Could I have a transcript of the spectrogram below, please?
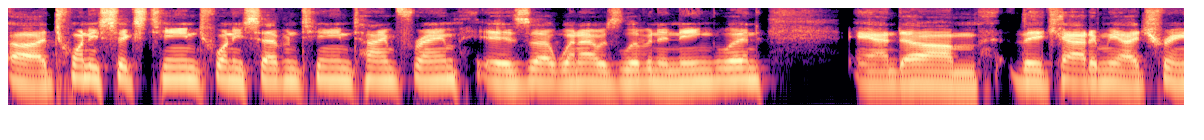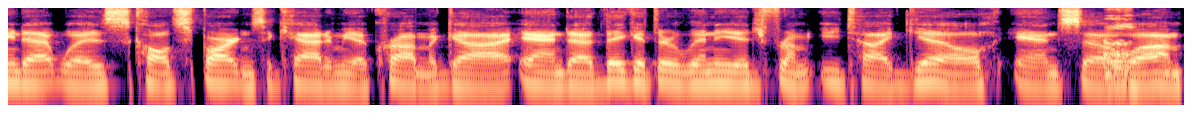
uh, 2016, 2017 timeframe is uh, when I was living in England. And um, the academy I trained at was called Spartans Academy of Krav Maga. And uh, they get their lineage from Itay Gil And so um,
